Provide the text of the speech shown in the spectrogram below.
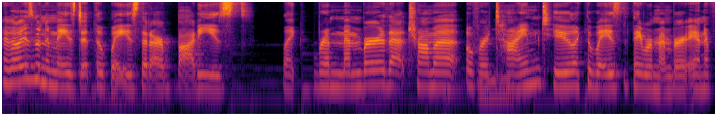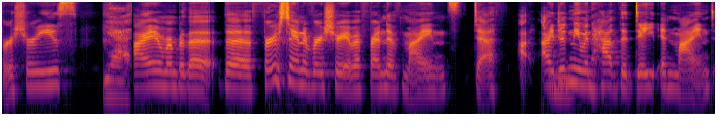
I've always been amazed at the ways that our bodies like remember that trauma over mm. time too, like the ways that they remember anniversaries. Yeah. I remember the the first anniversary of a friend of mine's death. I, I, didn't mm. even have the date in mind.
